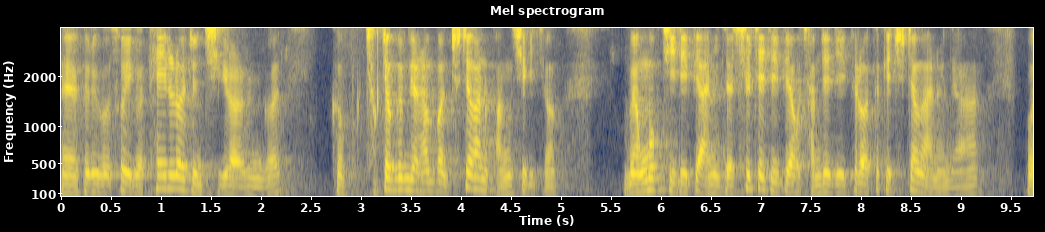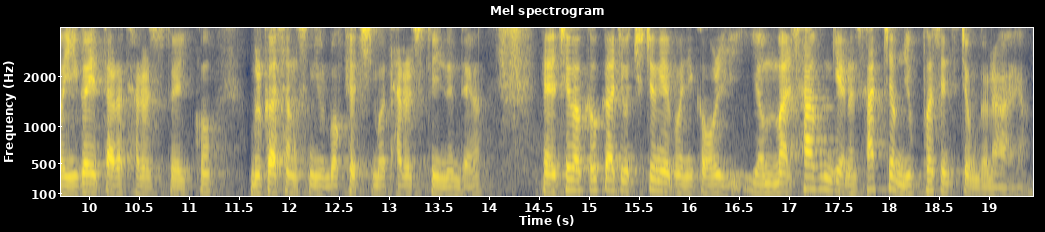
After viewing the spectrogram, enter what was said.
예, 그리고 소위 그 테일러 준칙이라는 것, 그 적정 금리를 한번 추정하는 방식이죠. 명목 GDP 아니죠. 실제 GDP하고 잠재 GDP를 어떻게 추정하느냐. 뭐 이거에 따라 다를 수도 있고 물가 상승률 목표치 뭐 다를 수도 있는데요. 예, 제가 그것 가지고 추정해 보니까 올 연말 4분기에는 4.6% 정도 나와요.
